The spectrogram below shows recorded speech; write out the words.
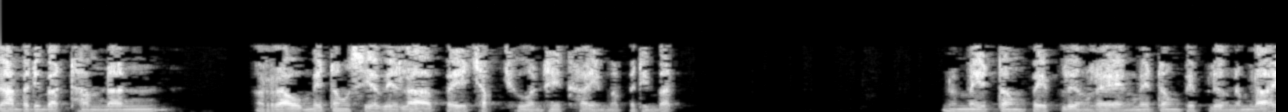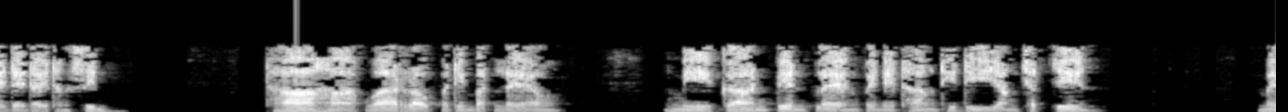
การปฏิบัติธรรมนั้นเราไม่ต้องเสียเวลาไปชักชวนให้ใครมาปฏิบัติ ไม่ต้องไปเปลืองแรง ไม่ต้องไปเปลืองน้ำลายใด ๆ ทั้งสิ้น ถ้าหากว่าเราปฏิบัติแล้ว มีการเปลี่ยนแปลงไปในทางที่ดีอย่างชัดเจน ไม่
